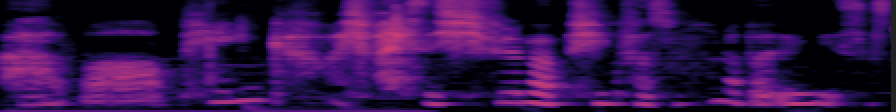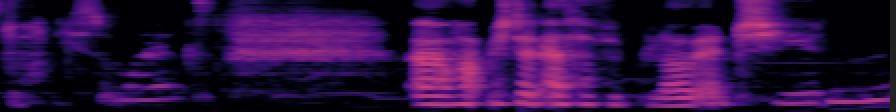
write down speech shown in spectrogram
Aber Pink, ich weiß nicht, ich will mal Pink versuchen, aber irgendwie ist das doch nicht so meins. Äh, habe mich dann erstmal für Blau entschieden.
